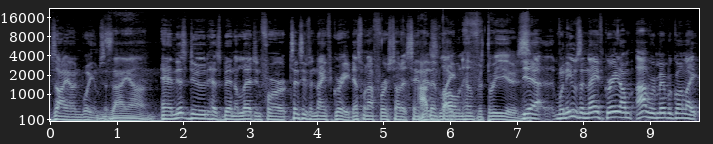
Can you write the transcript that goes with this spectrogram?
Zion Williamson. Zion. And this dude has been a legend for since he was in ninth grade. That's when I first started saying I've this. been like, following him for three years. Yeah, when he was in ninth grade, I'm, I remember going like,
